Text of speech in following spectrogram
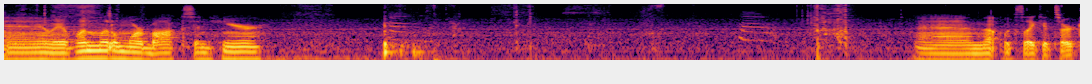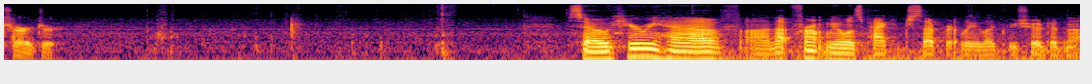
And we have one little more box in here. And that looks like it's our charger. So here we have, uh, that front wheel is packaged separately like we showed in the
